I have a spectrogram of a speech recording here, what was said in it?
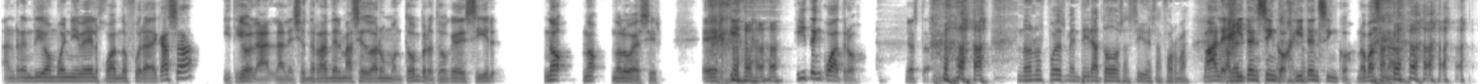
han rendido a un buen nivel jugando fuera de casa. Y, tío, la, lesión de Randall me hace dudar un montón, pero tengo que decir. No, no, no lo voy a decir. Eh, hit, en 4. Ya está. no nos puedes mentir a todos así, de esa forma. Vale, hit en 5, hit en 5. No pasa nada.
